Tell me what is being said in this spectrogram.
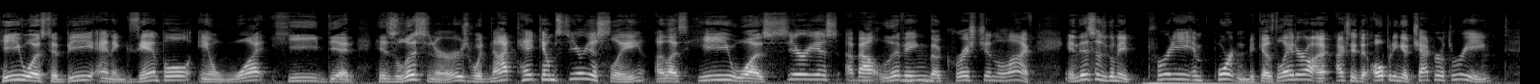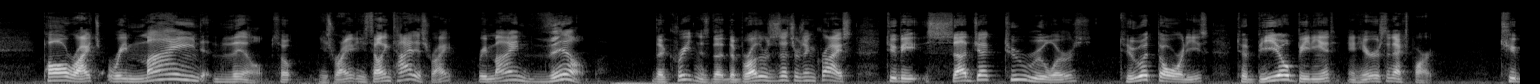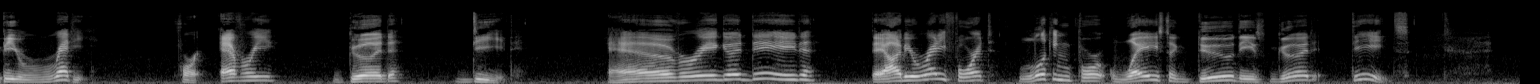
He was to be an example in what he did. His listeners would not take him seriously unless he was serious about living the Christian life. And this is going to be pretty important because later on, actually, the opening of chapter 3, Paul writes, remind them. So he's writing, he's telling Titus, right? Remind them, the Cretans, the, the brothers and sisters in Christ, to be subject to rulers, to authorities, to be obedient. And here's the next part to be ready for every good deed. Every good deed. They ought to be ready for it, looking for ways to do these good deeds.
